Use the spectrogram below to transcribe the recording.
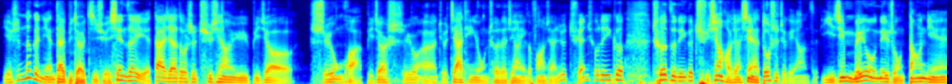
也是那个年代比较积雪，现在也大家都是趋向于比较。实用化比较实用啊，就家庭用车的这样一个方向，就全球的一个车子的一个取向，好像现在都是这个样子，已经没有那种当年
